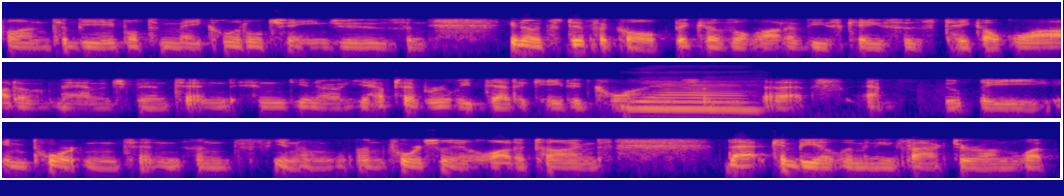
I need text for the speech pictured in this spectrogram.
fun to be able to make little changes, and you know it's difficult because a lot of these cases take a lot of management, and and you know you have to have really dedicated clients, yeah. and that's absolutely important. And and you know unfortunately a lot of times that can be a limiting factor on what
